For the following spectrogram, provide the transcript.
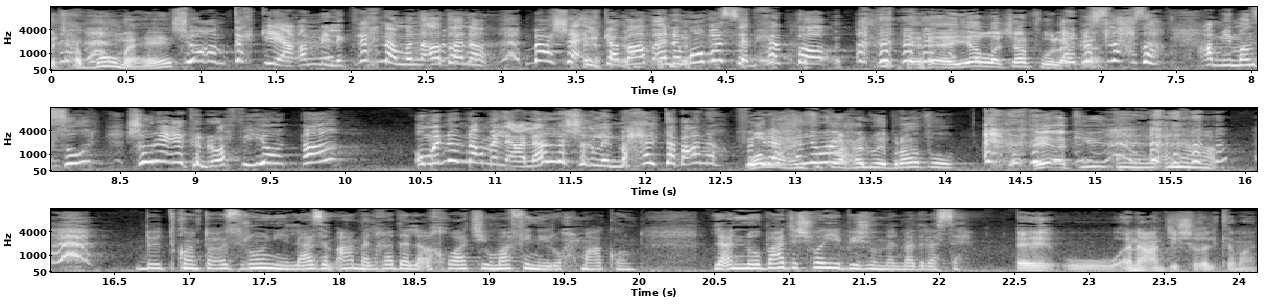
بتحبوه ما هيك؟ شو عم تحكي يا عمي لك؟ نحن من قضنا بعشق الكباب أنا مو بس بحبه. يلا شرفوا إيه لك بس لحظة. عمي منصور شو رأيك نروح فيهم ها؟ ومنهم نعمل إعلان لشغل المحل تبعنا؟ فكرة والله هي حلوة. فكرة حلوة برافو. إيه أكيد. أنا بدكم تعذروني لازم أعمل غدا لأخواتي وما فيني أروح معكم. لأنه بعد شوي بيجوا من المدرسة. إيه وأنا عندي شغل كمان.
